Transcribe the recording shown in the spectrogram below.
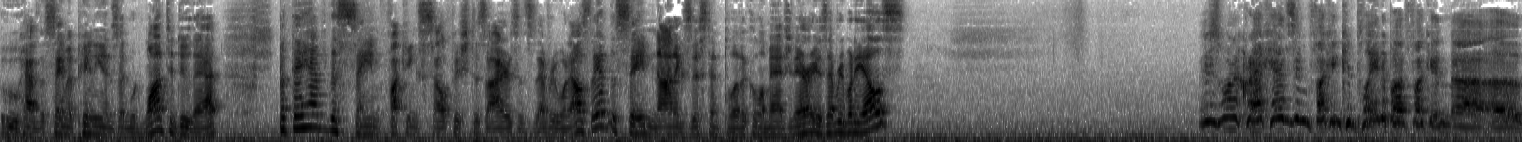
who have the same opinions and would want to do that, but they have the same fucking selfish desires as everyone else. They have the same non-existent political imaginary as everybody else. They just want to crack heads and fucking complain about fucking uh, uh,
